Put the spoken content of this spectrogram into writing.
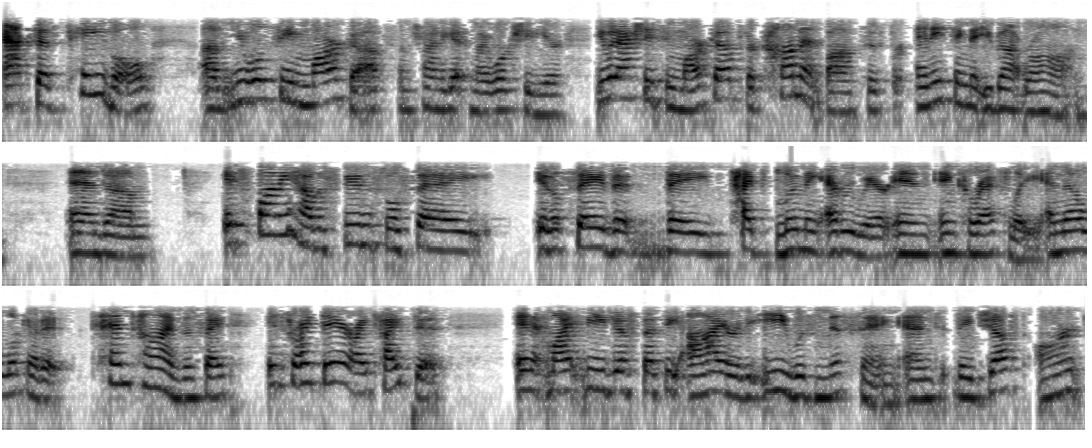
access table, um, you will see markups. I'm trying to get to my worksheet here. You would actually see markups or comment boxes for anything that you got wrong. And um, it's funny how the students will say, it'll say that they typed blooming everywhere in incorrectly, and they'll look at it 10 times and say, it's right there, I typed it. And it might be just that the I or the E was missing, and they just aren't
